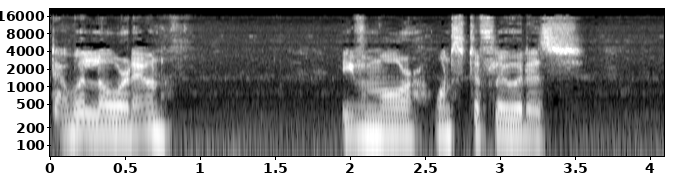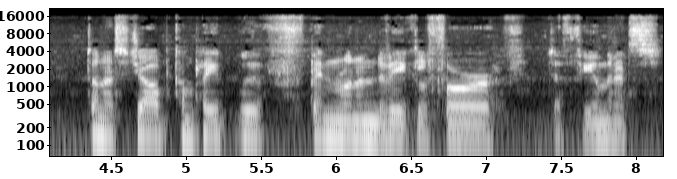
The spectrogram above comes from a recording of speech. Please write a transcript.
That will lower down even more once the fluid has done its job complete. We've been running the vehicle for a few minutes.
